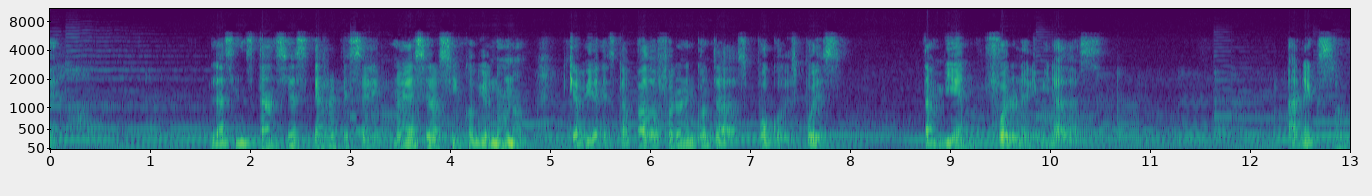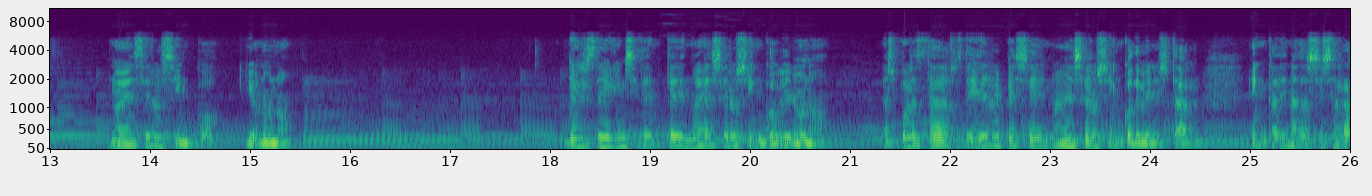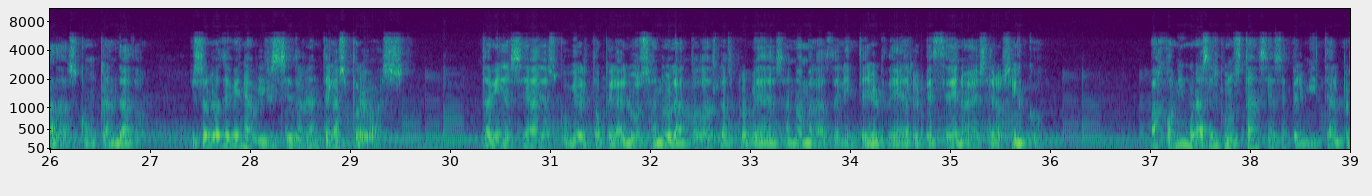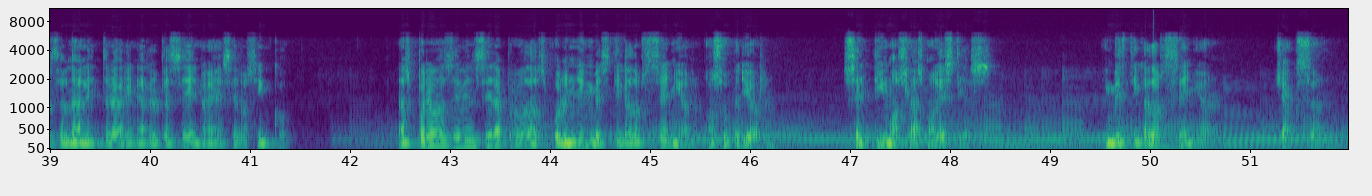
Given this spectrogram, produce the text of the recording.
Las instancias RPC 905-1 que habían escapado fueron encontradas poco después. También fueron eliminadas. Anexo 905-1 Desde el incidente 905-1, las puertas de RPC 905 deben estar encadenadas y cerradas con candado y solo deben abrirse durante las pruebas. También se ha descubierto que la luz anula todas las propiedades anómalas del interior de RPC 905. Bajo ninguna circunstancia se permite al personal entrar en RPC 905. Las pruebas deben ser aprobadas por un investigador senior o superior. Sentimos las molestias. Investigador senior, Jackson.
